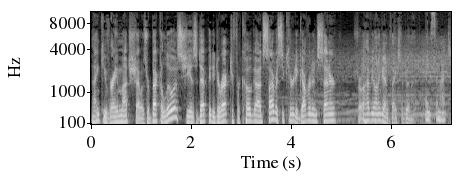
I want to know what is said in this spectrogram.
thank you very much. I was Rebecca Lewis. She is Deputy Director for Kogod's Cybersecurity Governance Center. Sure, I'll have you on again. Thanks for doing that. Thanks so much.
